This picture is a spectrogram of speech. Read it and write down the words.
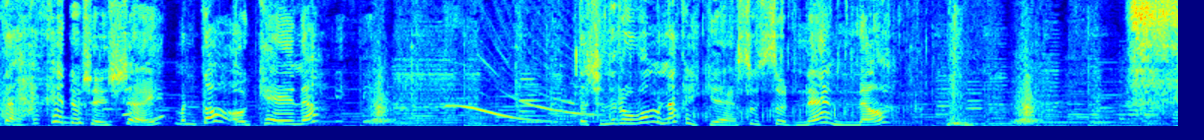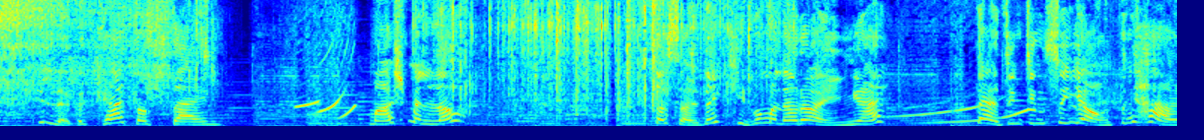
แต่ถ้าแค่ดูเฉยๆ มันก็โอเคนะ แต่ฉันรู้ว่ามันน่าขยแยงสุดๆแน่นเนาะที่เหลือก็แค่ตกแต่งมาร์ชเมลโล่ก็ใส่ได้คิดว่ามันอร่อยไง แต่จริง ๆ สยองตั้งหาก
